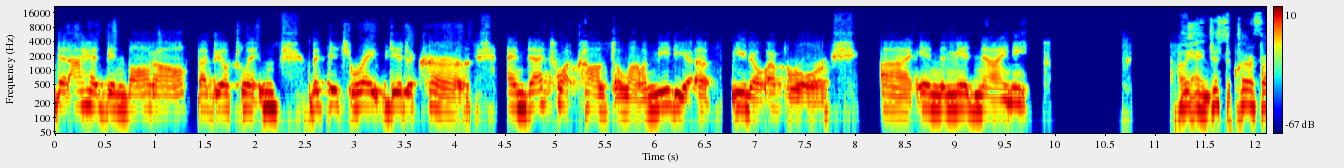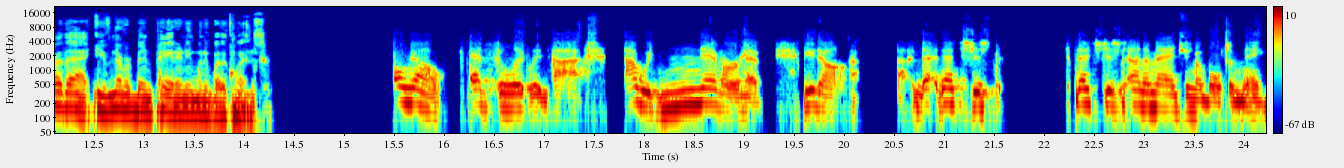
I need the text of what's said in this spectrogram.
that I had been bought off by Bill Clinton, but this rape did occur. And that's what caused a lot of media up, you know, uproar uh, in the mid 90s. Oh, and just to clarify that, you've never been paid any money by the Clintons. Oh no, absolutely. I I would never have. You know, that that's just that's just unimaginable to me.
